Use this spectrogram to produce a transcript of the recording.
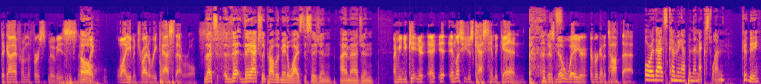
the guy from the first movies? Oh. Like, why even try to recast that role? That's that. They actually probably made a wise decision, I imagine. I mean, you can't you're, it, it- unless you just cast him again. uh, there's no way you're ever going to top that. Or that's coming up in the next one. Could be.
